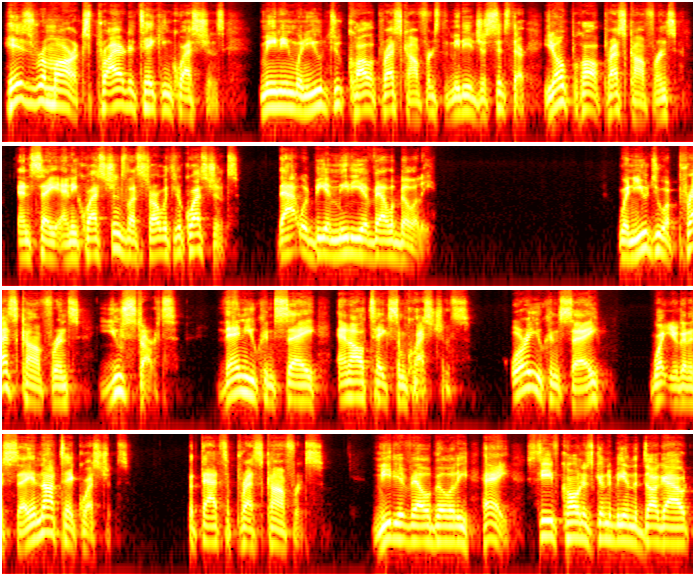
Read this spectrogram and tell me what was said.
his remarks prior to taking questions. Meaning, when you do call a press conference, the media just sits there. You don't call a press conference and say, Any questions? Let's start with your questions. That would be a media availability. When you do a press conference, you start. Then you can say, And I'll take some questions. Or you can say what you're going to say and not take questions. But that's a press conference. Media availability. Hey, Steve Cohen is going to be in the dugout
